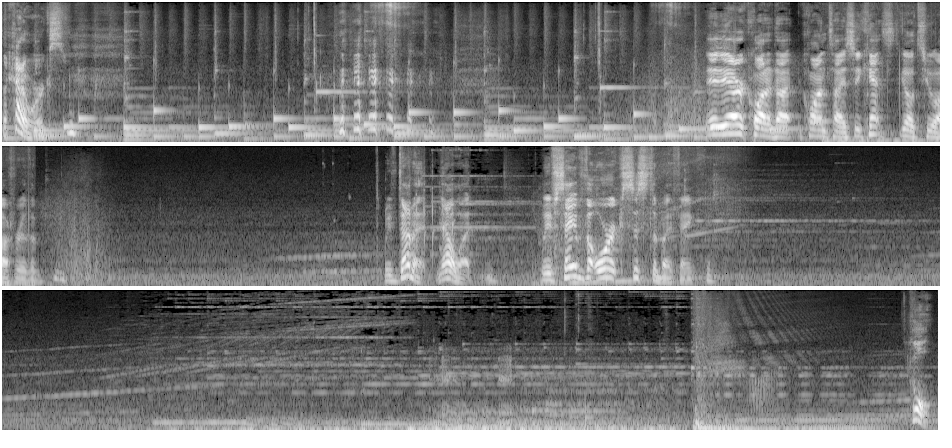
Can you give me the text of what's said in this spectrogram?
That kind of works. they are quantized, so you can't go too off rhythm. We've done it. Now what? We've saved the Auric system, I think. Cool.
